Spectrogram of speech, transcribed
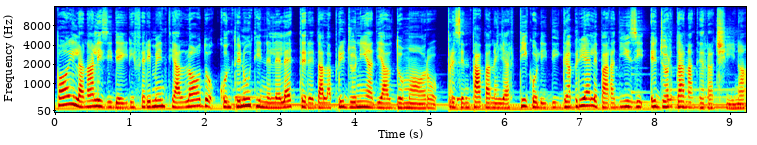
poi l'analisi dei riferimenti al lodo contenuti nelle lettere dalla prigionia di Aldo Moro, presentata negli articoli di Gabriele Paradisi e Giordana Terracina.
